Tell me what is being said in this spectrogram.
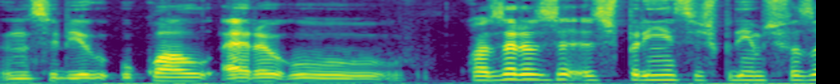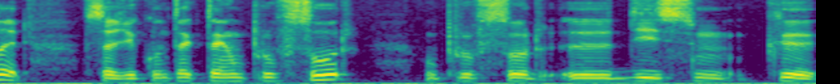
não sabia o qual era o quais eram as, as experiências que podíamos fazer. Ou seja, contactei um professor, o professor uh, disse-me que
